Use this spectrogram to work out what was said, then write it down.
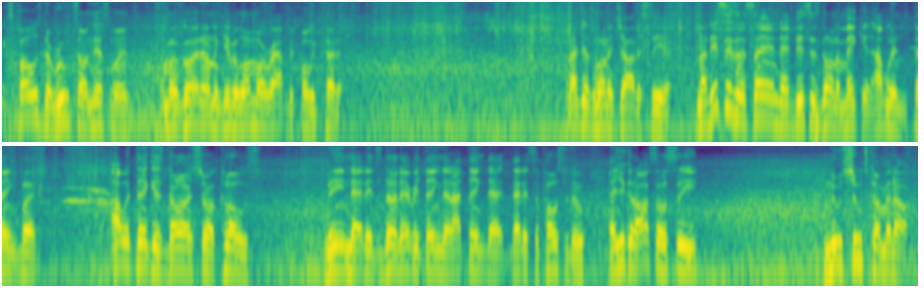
Expose the roots on this one. I'm gonna go ahead and give it one more wrap before we cut it. And I just wanted y'all to see it. Now this isn't saying that this is gonna make it, I wouldn't think, but I would think it's darn sure close being that it's done everything that I think that, that it's supposed to do. And you could also see new shoots coming out.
